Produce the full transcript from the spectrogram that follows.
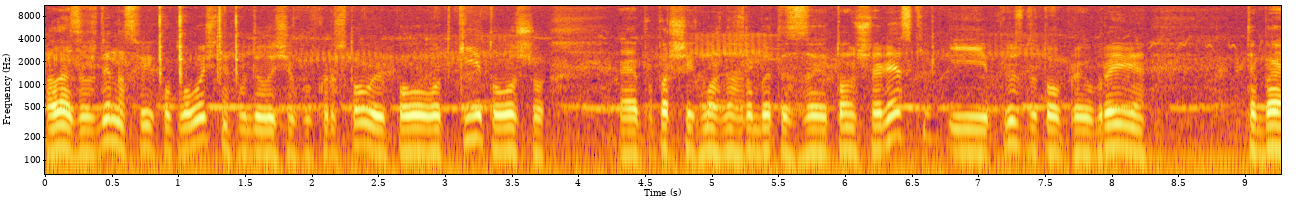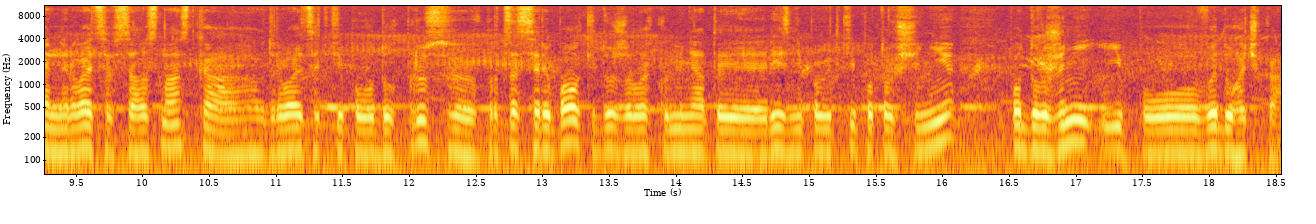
але завжди на своїх поплавочних водилищах використовую поводки, тому що, е, по-перше, їх можна зробити з тоншої лески, і плюс до того при обриві тебе не рветься вся оснастка, а відривається тільки поводок. Плюс в процесі рибалки дуже легко міняти різні повідки по товщині, по довжині і по виду гачка.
